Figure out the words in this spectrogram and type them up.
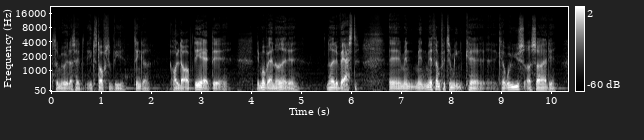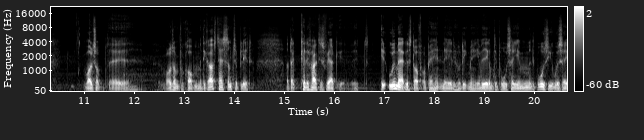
som jo ellers er et, et stof, som vi tænker, hold da op, det er, at det, det må være noget af det, noget af det værste. Øh, men, men methamfetamin kan, kan ryges, og så er det voldsomt, øh, voldsomt for kroppen, men det kan også tages som tablet. Og der kan det faktisk være et, et udmærket stof at behandle ADHD med. Jeg ved ikke, om det bruges herhjemme, men det bruges i USA.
